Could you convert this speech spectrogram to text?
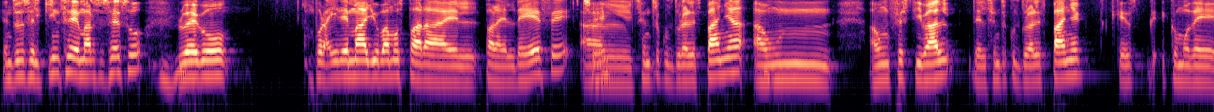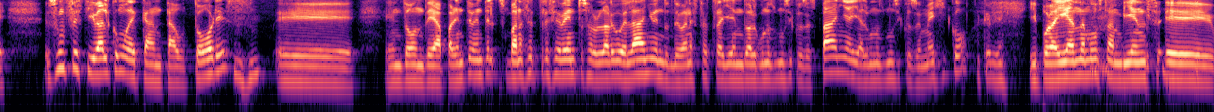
Entonces el 15 de marzo es eso, luego por ahí de mayo vamos para el, para el DF, al Centro Cultural España, a un, a un festival del Centro Cultural España, que es como de, es un festival como de cantautores, eh, en donde aparentemente van a ser tres eventos a lo largo del año, en donde van a estar trayendo algunos músicos de España y algunos músicos de México. Ah, qué bien. Y por ahí andamos también, eh,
